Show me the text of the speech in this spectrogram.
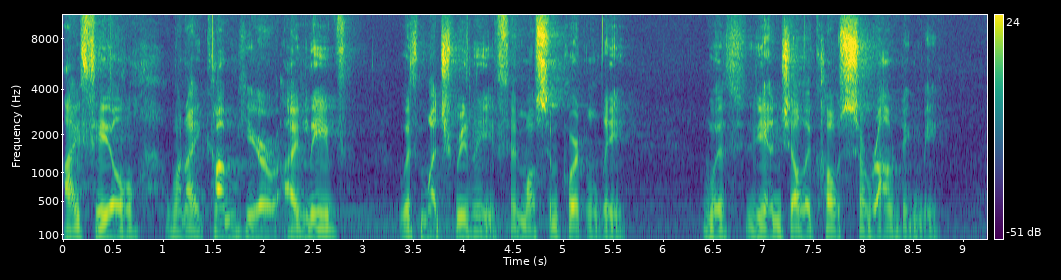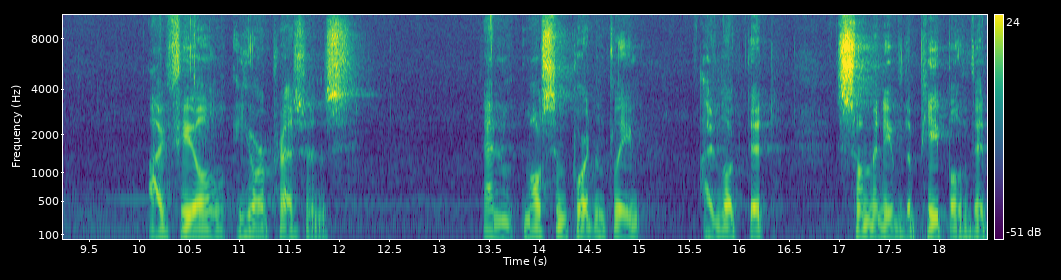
I feel when I come here, I leave with much relief, and most importantly, with the angelic host surrounding me. I feel your presence. And most importantly, I looked at so many of the people that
